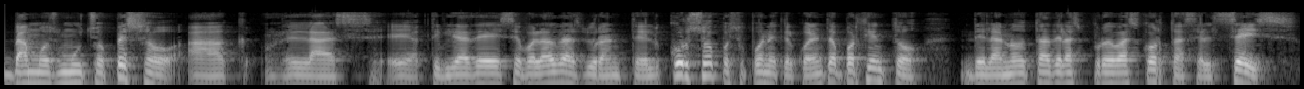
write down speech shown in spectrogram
damos mucho peso a las eh, actividades evaluadas durante el curso, pues supone que el 40% de la nota de las pruebas cortas, el 6,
